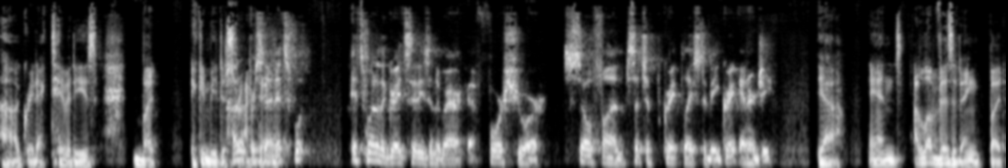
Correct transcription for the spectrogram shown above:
uh, great activities but it can be distracting. 100% it's it's one of the great cities in america for sure so fun, such a great place to be, great energy. Yeah. And I love visiting, but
